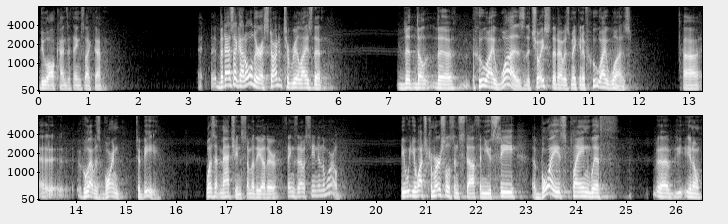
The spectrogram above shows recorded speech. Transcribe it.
do all kinds of things like that. But as I got older, I started to realize that the, the, the, who I was, the choice that I was making of who I was, uh, who I was born to be wasn't matching some of the other things that I was seeing in the world. You, you watch commercials and stuff, and you see uh, boys playing with, uh, you know,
